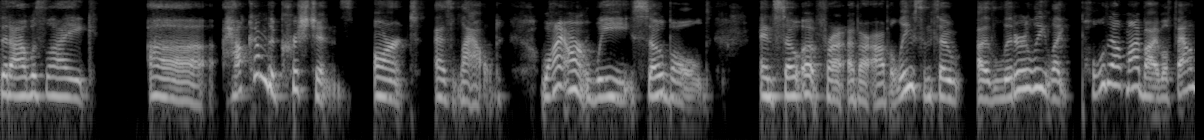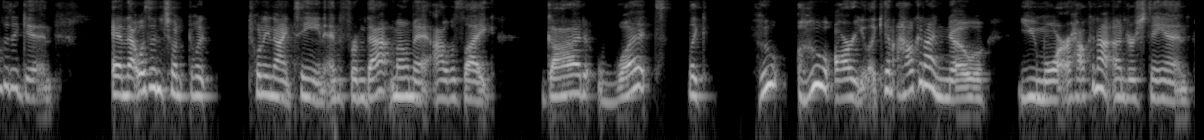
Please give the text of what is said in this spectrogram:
that I was like, uh, how come the Christians aren't as loud? Why aren't we so bold? and so upfront about our beliefs. And so I literally like pulled out my Bible, found it again, and that was in 2019. And from that moment, I was like, God, what like who who are you? Like, can, how can I know you more? How can I understand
